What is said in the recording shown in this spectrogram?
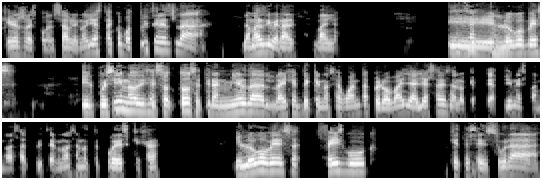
que eres responsable, ¿no? Ya está como Twitter es la, la más liberal, vaya. Y Exacto. luego ves, y pues sí, ¿no? Dices, so- todos se tiran mierda, hay gente que no se aguanta, pero vaya, ya sabes a lo que te atienes cuando vas a Twitter, ¿no? O sea, no te puedes quejar. Y luego ves Facebook que te censura,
